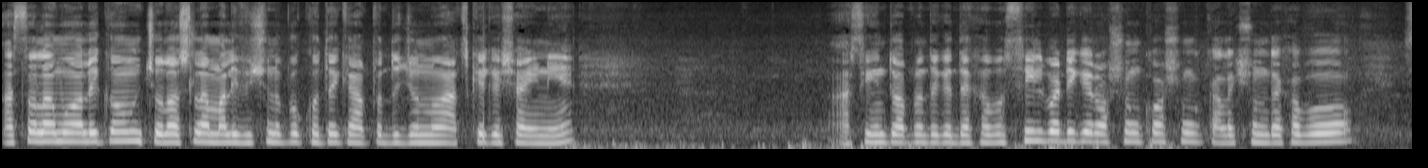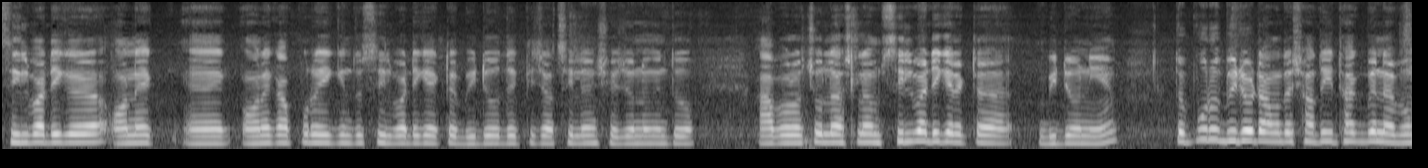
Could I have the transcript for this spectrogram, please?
আসসালামু আলাইকুম, চলে আসলাম আলী ফিশনের পক্ষ থেকে আপনাদের জন্য আজকে শাড়ি নিয়ে। আজকে কিন্তু আপনাদেরকে দেখাবো সিলবাটিকের অসংখ্য অসংখ্য কালেকশন দেখাবো। সিলবাটিকের অনেক অনেক আপুরেই কিন্তু সিলবাটিকের একটা ভিডিও দেখতে চাচ্ছিলেন সেই জন্য কিন্তু আবারও চলে আসলাম সিলবাটিকের একটা ভিডিও নিয়ে। তো পুরো ভিডিওটা আমাদের সাথেই থাকবেন এবং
